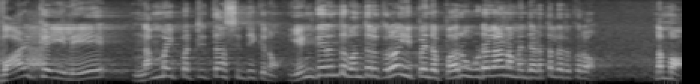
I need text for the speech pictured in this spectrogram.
வாழ்க்கையிலே நம்மை பற்றி தான் சிந்திக்கணும். எங்கேருந்து வந்திருக்கிறோம்? இப்போ இந்த பரு உடலாக நம்ம இந்த இடத்துல இருக்கிறோம். நம்ம.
